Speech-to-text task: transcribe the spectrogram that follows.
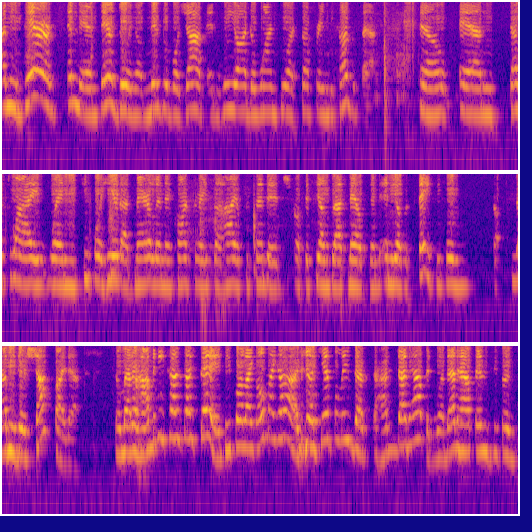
I mean, they're in there and they're doing a miserable job, and we are the ones who are suffering because of that. You know, and that's why when people hear that Maryland incarcerates a higher percentage of its young black males than any other state, people, I mean, they're shocked by that no matter how many times I say it, people are like, "Oh my God, I can't believe that. How did that happen?" Well, that happens because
